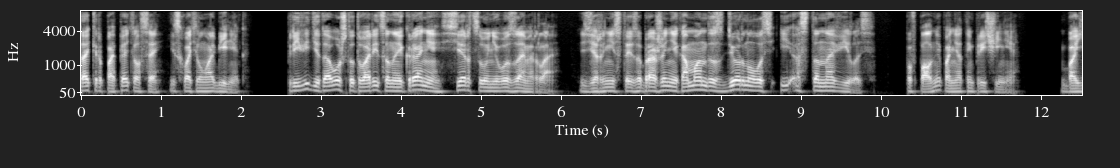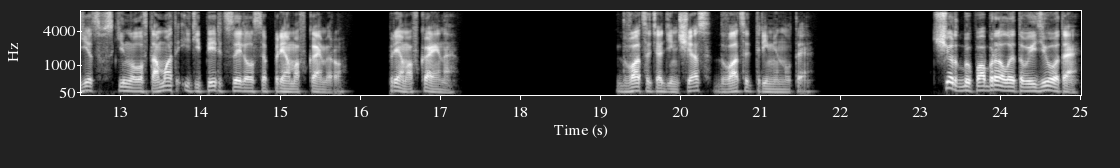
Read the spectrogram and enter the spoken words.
Такер попятился и схватил мобильник. При виде того, что творится на экране, сердце у него замерло. Зернистое изображение команды сдернулось и остановилось. По вполне понятной причине. Боец вскинул автомат и теперь целился прямо в камеру. Прямо в Каина. 21 час 23 минуты. Черт бы побрал этого идиота!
